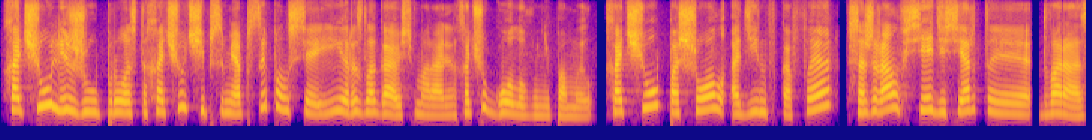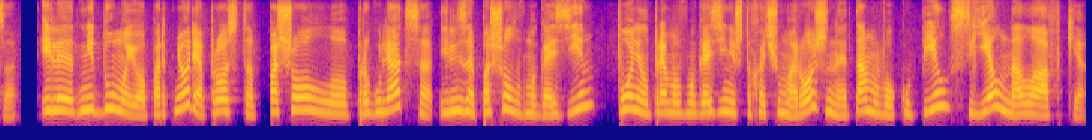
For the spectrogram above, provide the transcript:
Хочу, лежу просто. Хочу, чипсами обсыпался и разлагаюсь морально. Хочу, голову не помыл. Хочу, пошел один в кафе, сожрал все десерты два раза или не думаю о партнере, а просто пошел прогуляться, или, не знаю, пошел в магазин, понял прямо в магазине, что хочу мороженое, там его купил, съел на лавке,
